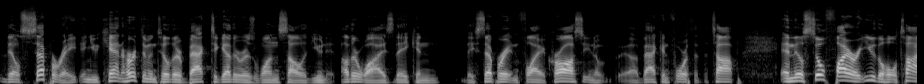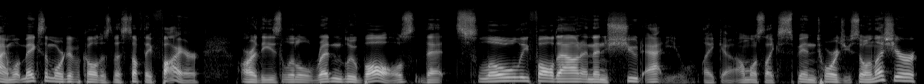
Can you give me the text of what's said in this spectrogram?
they'll separate, and you can't hurt them until they're back together as one solid unit. Otherwise, they can they separate and fly across, you know, uh, back and forth at the top, and they'll still fire at you the whole time. What makes them more difficult is the stuff they fire are these little red and blue balls that slowly fall down and then shoot at you, like uh, almost like spin towards you. So unless you're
